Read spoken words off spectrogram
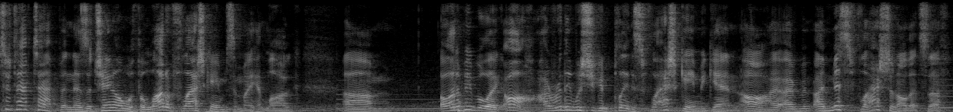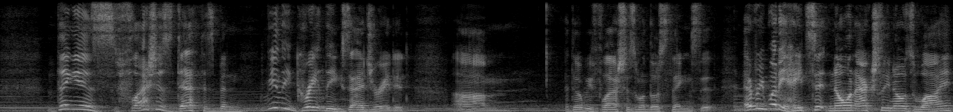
Sir Tap Tap, and as a channel with a lot of Flash games in my hit log, um, a lot of people like, oh, I really wish you could play this Flash game again. Oh, I, I, I miss Flash and all that stuff. The thing is, Flash's death has been really greatly exaggerated. Um, Adobe Flash is one of those things that everybody hates it, no one actually knows why.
